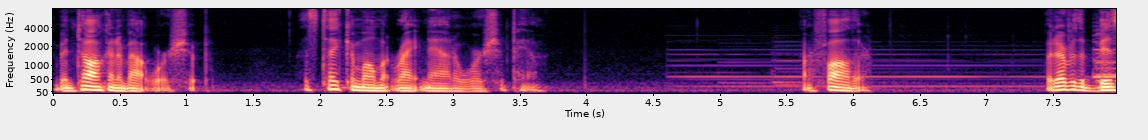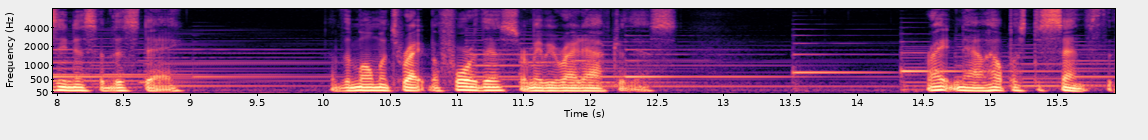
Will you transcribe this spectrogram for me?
We've been talking about worship. Let's take a moment right now to worship Him. Our Father, whatever the busyness of this day, of the moments right before this or maybe right after this, right now, help us to sense that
